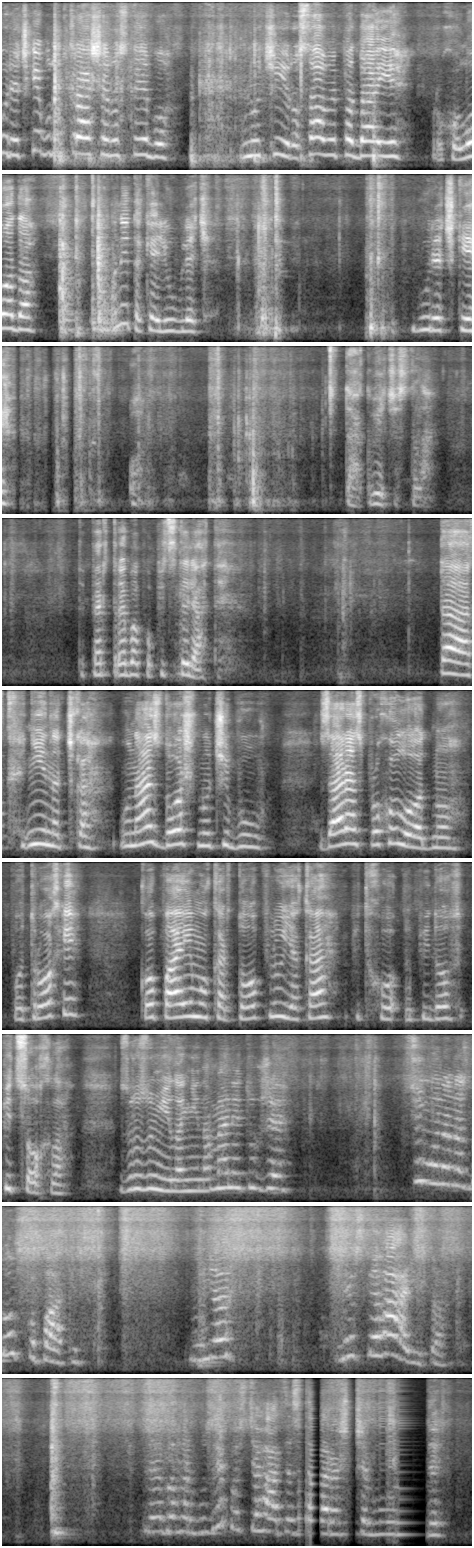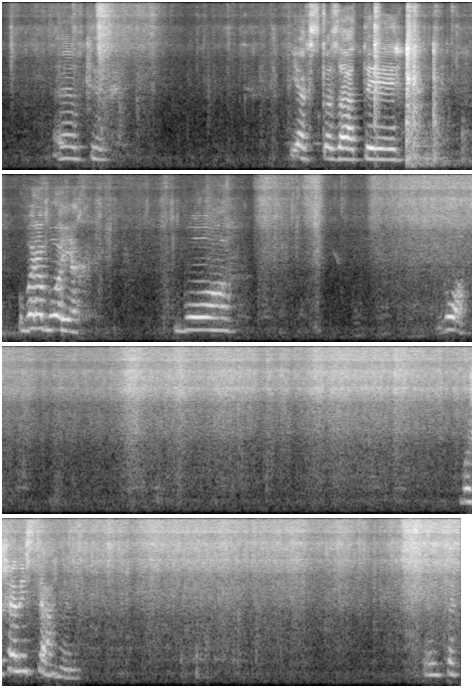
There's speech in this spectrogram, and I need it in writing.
бурячки будуть краще рости, бо вночі роса випадає, прохолода. Вони таке люблять. Бурячки. О. Так, вичистила. Тепер треба попідстеляти. Так, Ніночка, у нас дощ вночі був. Зараз прохолодно. Потрохи копаємо картоплю, яка підсохла. Зрозуміла, Ніна. мене тут вже всю можна наздовж копати. Ну я не встигаю так. Треба гарбузи постягати зараз ще буде е, в тих, як сказати, у барабоях. Бо. Бо. Бо ще не стягнені. То.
